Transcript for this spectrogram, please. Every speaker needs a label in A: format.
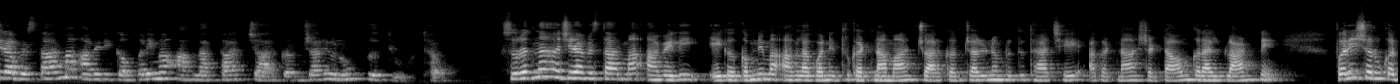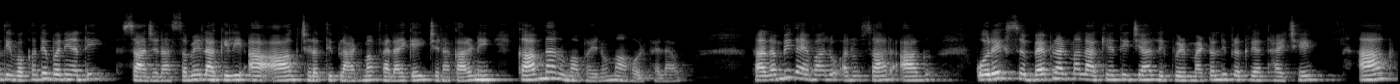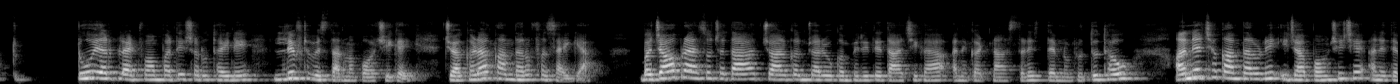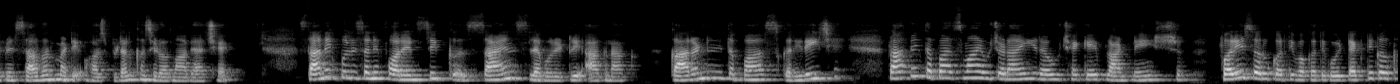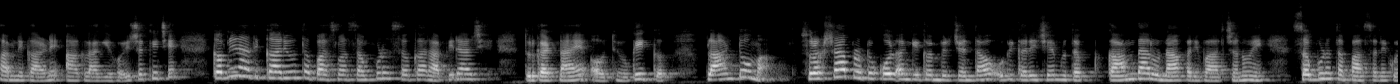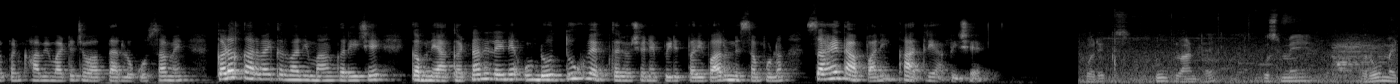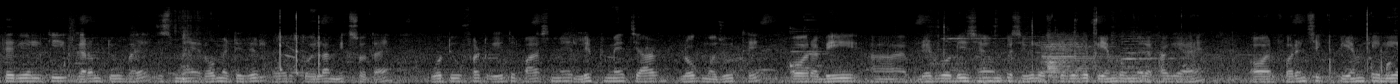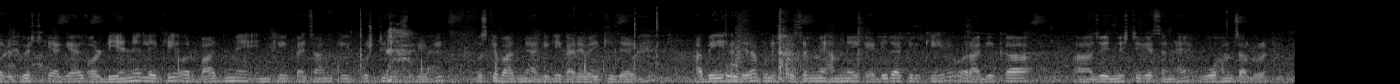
A: હજીરા વિસ્તારમાં આવેલી કંપનીમાં આગ લાગતા ચાર કર્મચારીઓનું મૃત્યુ થયું. સુરતના હજીરા વિસ્તારમાં આવેલી એક કંપનીમાં આગ લાગવાની દુર્ઘટનામાં ચાર કર્મચારીઓના મૃત્યુ થયા છે. આ ઘટના શટડાઉન કરાયેલ પ્લાન્ટને ફરી શરૂ કરતી વખતે બની હતી. સાંજના સમયે લાગેલી આ આગ ઝડપથી પ્લાન્ટમાં ફેલાઈ ગઈ, જેના કારણે કામદારોમાં ભયનો માહોલ ફેલાયો. પ્રારંભિક અહેવાલો અનુસાર આગ કોરેક્સ બે પ્લાન્ટમાં લાગી હતી, જ્યાં લિક્વિડ મેટલની પ્રક્રિયા થાય છે. આગ ટુ એર પ્લેટફોર્મ પરથી શરૂ થઈને લિફ્ટ વિસ્તારમાં પહોંચી ગઈ, જ્યાં ઘણા કામદારો ફસાઈ ગયા. બચાવ પ્રયાસો છતાં ચાર કર્મચારીઓ ગંભીર રીતે તાજી ગયા અને ઘટના સ્થળે તેમનું મૃત્યુ થયું. અન્ય છ કામદારોને ઈજા પહોંચી છે અને તેમને સારવાર માટે હોસ્પિટલ ખસેડવામાં આવ્યા છે. સ્થાનિક પોલીસ અને ફોરેન્સિક સાયન્સ લેબોરેટરી આગના કારણની તપાસ કરી રહી છે. પ્રાથમિક તપાસમાં એવું જણાઈ રહ્યું છે કે પ્લાન્ટને ફરી શરૂ કરતી વખતે કોઈ ટેકનિકલ ખામીને કારણે આગ લાગી હોઈ શકે છે. કંપનીના અધિકારીઓ તપાસમાં સંપૂર્ણ સહકાર આપી રહ્યા છે. દુર્ઘટનાએ ઔદ્યોગિક પ્લાન્ટોમાં સુરક્ષા પ્રોટોકોલ અંગે ગંભીર ચિંતાઓ ઊભી કરી છે. મૃતક કામદારોના પરિવારજનોએ સંપૂર્ણ તપાસ અને કોઈપણ ખામી માટે જવાબદાર લોકો સામે કડક કાર્યવાહી કરવાની માંગ કરી છે. કંપની આ ઘટનાને લઈને ઊંડો દુઃખ વ્યક્ત કર્યો છે અને પીડિત પરિવારોને સંપૂર્ણ સહાયતા આપવાની ખાતરી આપી છે.
B: उसमें रॉ मटेरियल की गर्म ट्यूब है, जिसमें रॉ मटेरियल और कोयला मिक्स होता है। वो ट्यूब फट गई तो पास में लिफ्ट में चार लोग मौजूद थे और अभी डेड बॉडीज़ हैं उनको सिविल हॉस्पिटल के पीएम रूम में रखा गया है और फॉरेंसिक पीएम के लिए रिक्वेस्ट किया गया है और डीएनए लेके और बाद में इनकी पहचान की पुष्टि हो सकेगी, उसके बाद में आगे की कार्यवाही की जाएगी। अभी हजीरा पुलिस स्टेशन में हमने एक एडी दाखिल की है और आगे का जो इन्वेस्टिगेशन है, वो हम चालू रखेंगे।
